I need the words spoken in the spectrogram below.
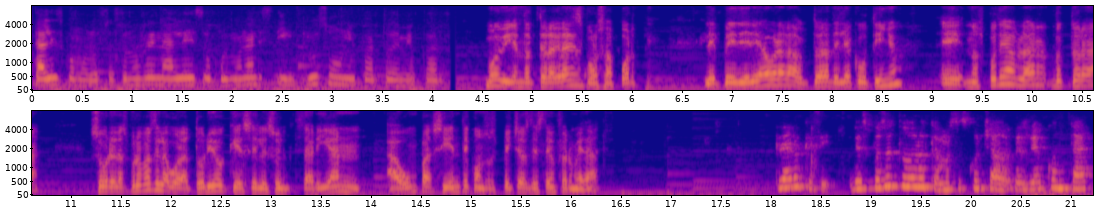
tales como los trastornos renales o pulmonares, incluso un infarto de miocardio. Muy bien, doctora, gracias por su aporte. Le pediré ahora a la doctora Delia Coutinho, eh, ¿nos puede hablar, doctora, sobre las pruebas de laboratorio que se le solicitarían a un paciente con sospechas de esta enfermedad? Claro que sí. Después de todo lo que hemos escuchado, les voy a contar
